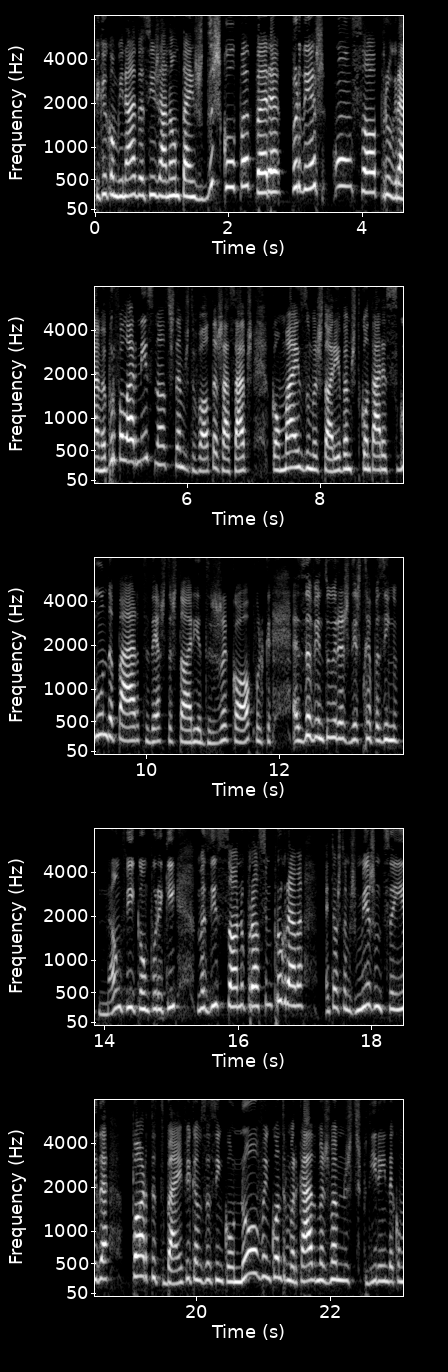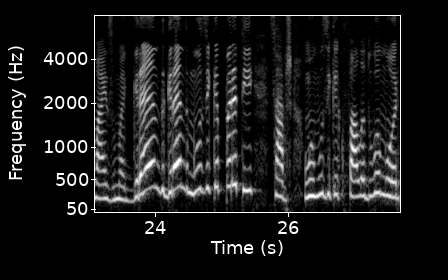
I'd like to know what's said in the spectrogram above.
Fica combinado, assim já não tens desculpa para perderes um só programa. Por falar nisso, nós estamos de volta, já sabes, com mais uma história. Vamos-te contar a segunda parte desta história de Jacó, porque as aventuras deste rapazinho não ficam por aqui, mas isso só no próximo programa. Então estamos mesmo de saída. Porta-te bem, ficamos assim com um novo encontro marcado, mas vamos nos despedir ainda com mais uma grande, grande música para ti. Sabes, uma música que fala do amor,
